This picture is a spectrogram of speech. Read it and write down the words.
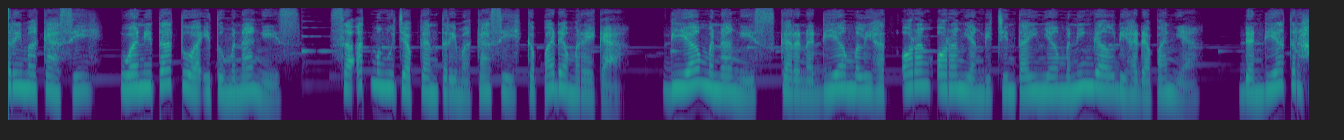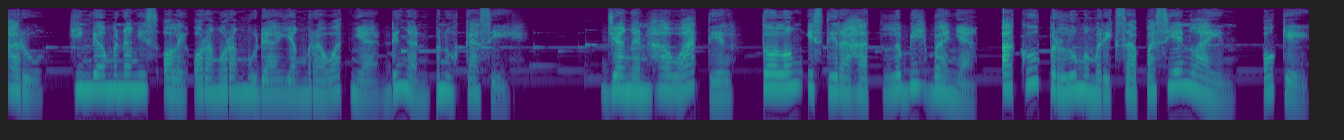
terima kasih. Wanita tua itu menangis saat mengucapkan terima kasih kepada mereka. Dia menangis karena dia melihat orang-orang yang dicintainya meninggal di hadapannya, dan dia terharu hingga menangis oleh orang-orang muda yang merawatnya dengan penuh kasih. Jangan khawatir, tolong istirahat lebih banyak. Aku perlu memeriksa pasien lain. Oke.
